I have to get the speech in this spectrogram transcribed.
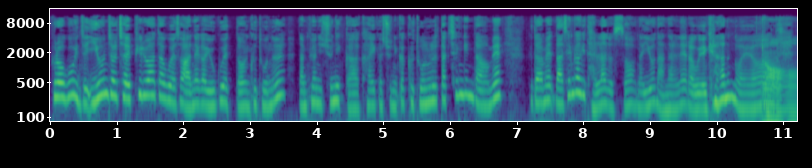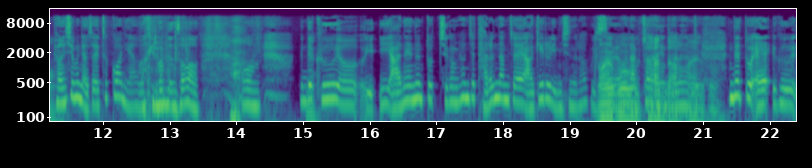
그러고 이제 이혼 절차에 필요하다고 해서 아내가 요구했던 그 돈을 남편이 주니까 가희가 주니까 그 돈을 딱 챙긴 다음에 그 다음에 나 생각이 달라졌어. 나 이혼 안 할래 라고 얘기를 하는 거예요. 어. 변심은 여자의 특권이야 막 이러면서 어, 근데 네. 그 여, 이, 이 아내는 또 지금 현재 다른 남자의 아기를 임신을 하고 있어요 아이고, 남편 아닌 잘한다. 다른 남자 아이고. 근데 또 그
